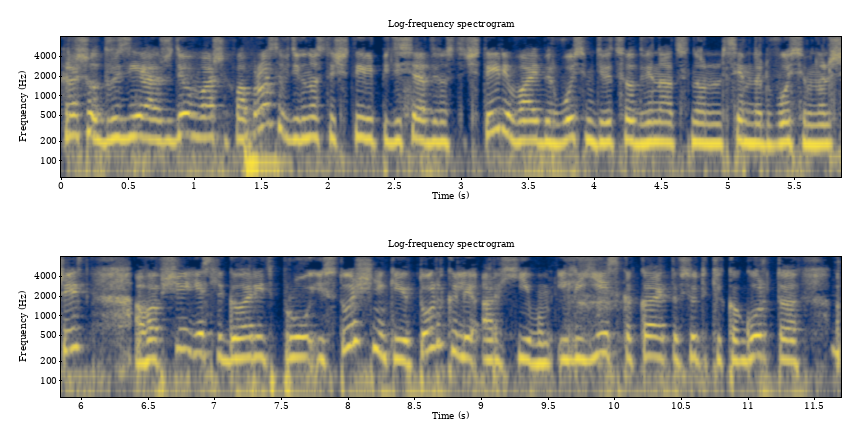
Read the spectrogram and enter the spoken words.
Хорошо, друзья, ждем ваших вопросов. 94 50 94, Вайбер 8 912 007 08 06. А вообще, если говорить про источники, только ли архивом или есть какая-то все-таки когорта э,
